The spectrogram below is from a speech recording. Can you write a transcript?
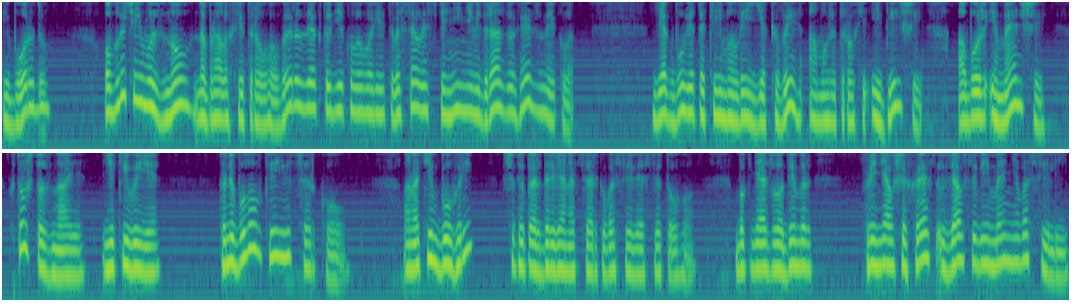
і бороду. Обличчя йому знов набрало хитрового виразу, як тоді, коли воріт, веселе сп'яніння відразу геть зникло. Як був я такий малий, як ви, а може, трохи і більший, або ж і менший, хто ж то знає, які ви є, то не було в Києві церков. А на тім бугрі, що тепер дерев'яна церква Василія Святого, бо князь Володимир, прийнявши хрест, взяв собі імення Василій,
